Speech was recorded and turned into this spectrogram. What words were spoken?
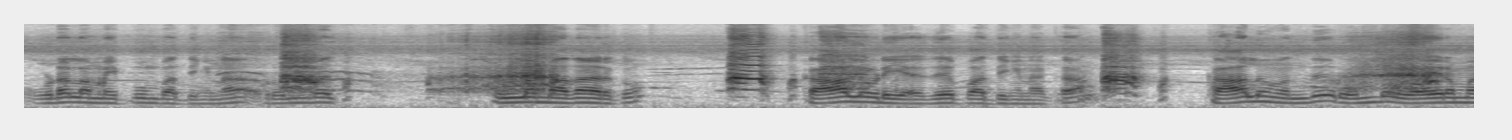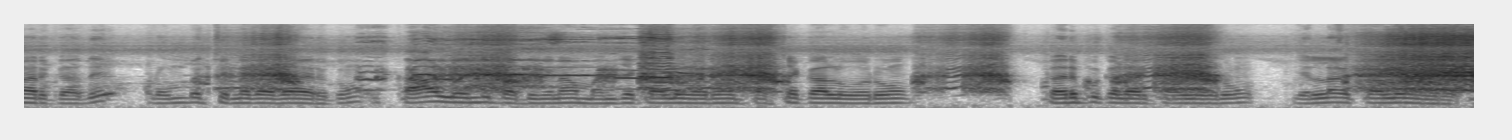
உடல் அமைப்பும் பார்த்தீங்கன்னா ரொம்ப குள்ளமாக தான் இருக்கும். காலுடைய இது பார்த்தீங்கன்னாக்கா காலும் வந்து ரொம்ப உயரமாக இருக்காது. ரொம்ப சின்னதாக தான் இருக்கும். கால் வந்து பார்த்தீங்கன்னா மஞ்சள் கால் வரும் பச்சை கால் வரும் கருப்பு கலர் கால் வரும். எல்லா காலும் வரும்.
